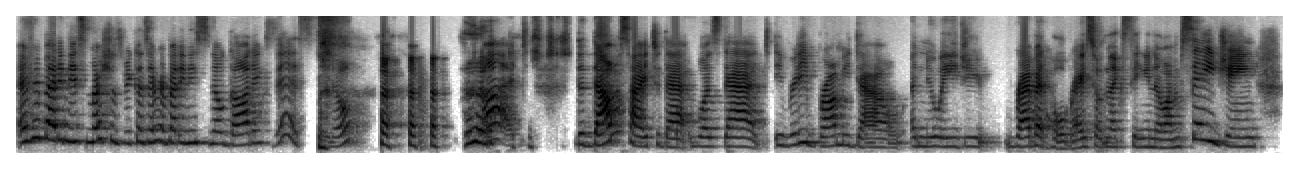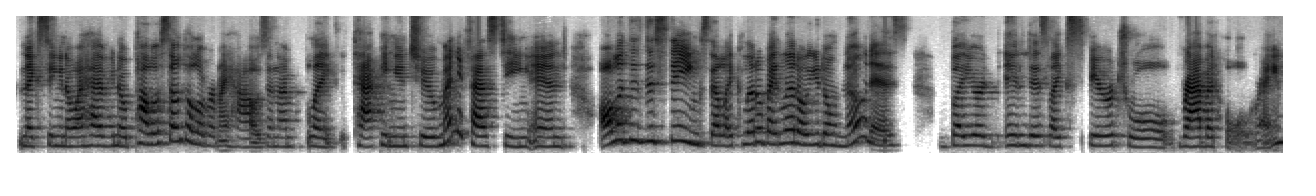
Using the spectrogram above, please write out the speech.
everybody needs mushrooms because everybody needs to know God exists, you know? but the downside to that was that it really brought me down a new agey rabbit hole, right? So next thing you know, I'm saging. Next thing you know, I have, you know, Palo Santo all over my house and I'm like tapping into manifesting and all of these, these things that like little by little you don't notice, but you're in this like spiritual rabbit hole, right?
